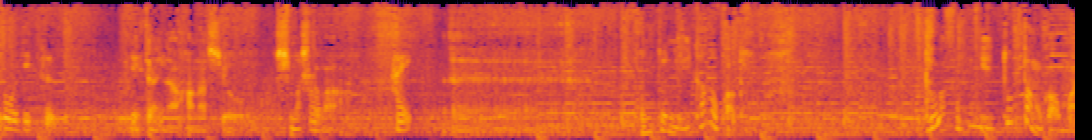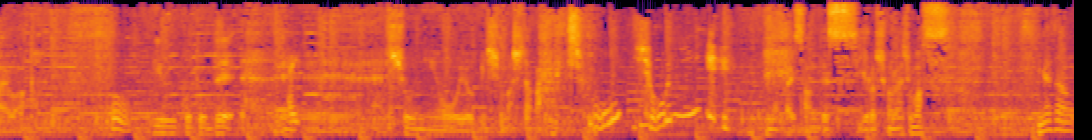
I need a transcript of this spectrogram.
当日みたいな話をしましたが、はい。えー本当にいたのかと。高崎に行っとったのかお前はうん。ということで、えーはい。証人をお呼びしましたお 承認？中井さんです。よろしくお願いします皆さん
